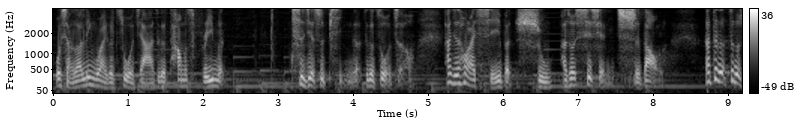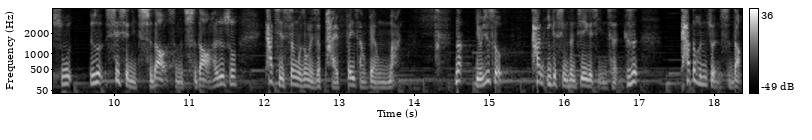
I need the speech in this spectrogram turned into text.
我想到另外一个作家，这个 Thomas Freeman，世界是平的这个作者哦，他其实后来写一本书，他说谢谢你迟到了。那这个这个书就是谢谢你迟到，什么迟到？他就说他其实生活中也是排非常非常满。那有些时候他一个行程接一个行程，可是他都很准时到。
